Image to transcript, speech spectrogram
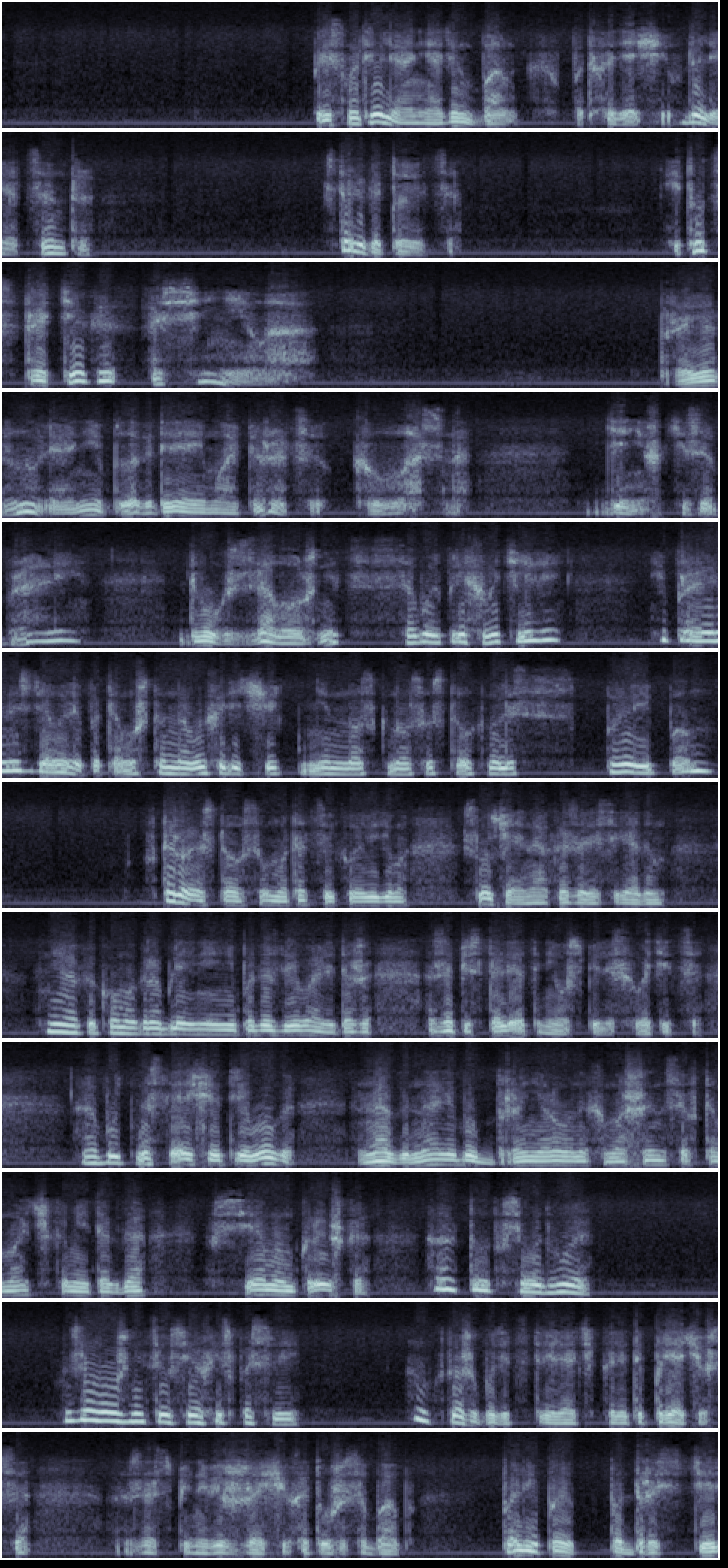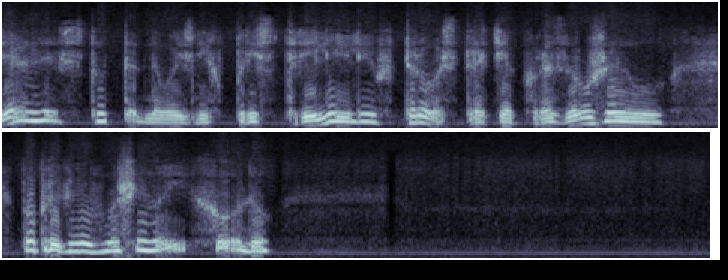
Присмотрели они один банк, подходящий вдали от центра, стали готовиться. И тут стратега осенила. Провернули они благодаря ему операцию классно. Денежки забрали, двух заложниц с собой прихватили и правильно сделали, потому что на выходе чуть не нос к носу столкнулись с полипом. Второй остался у мотоцикла, видимо, случайно оказались рядом. Ни о каком ограблении не подозревали, даже за пистолеты не успели схватиться. А будь настоящая тревога, нагнали бы бронированных машин с автоматчиками, и тогда всем им крышка. А тут всего двое. Заложницы всех и спасли. Ну, кто же будет стрелять, коли ты прячешься за спины визжащих от ужаса баб? Полипы подрастерялись, тут одного из них пристрелили, второго стратег разоружил, попрыгали в машину и ходу —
